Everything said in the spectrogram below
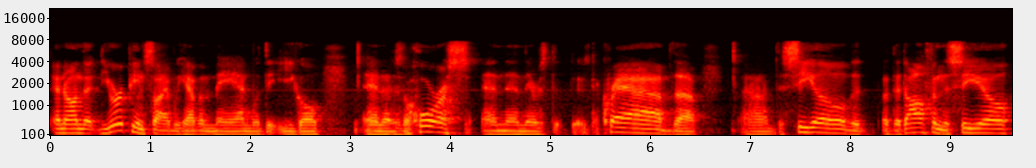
And on the, the European side, we have a man with the eagle, and there's the horse, and then there's the, there's the crab, the uh, the seal, the the dolphin, the seal,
